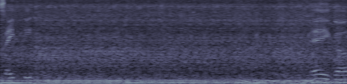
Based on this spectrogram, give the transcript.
safety. There you go.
